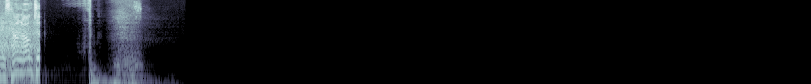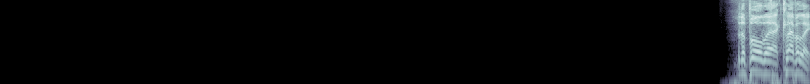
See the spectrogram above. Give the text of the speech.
He's hung on to the ball there cleverly.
